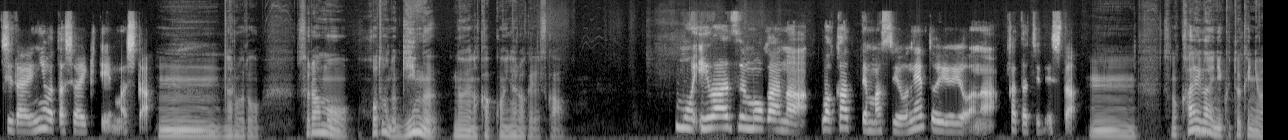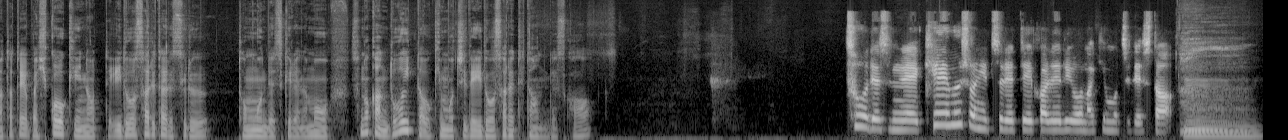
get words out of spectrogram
時代に私は生きていました。うんなるほど。それはもうほとんど義務のような格好になるわけですか？もう言わずもがな、分かってますよねというような形でした。うんその海外に行くときには、例えば飛行機に乗って移動されたりすると思うんですけれども、その間どういったお気持ちで移動されてたんですか？そうですね。刑務所に連れて行かれるような気持ちでした。うん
